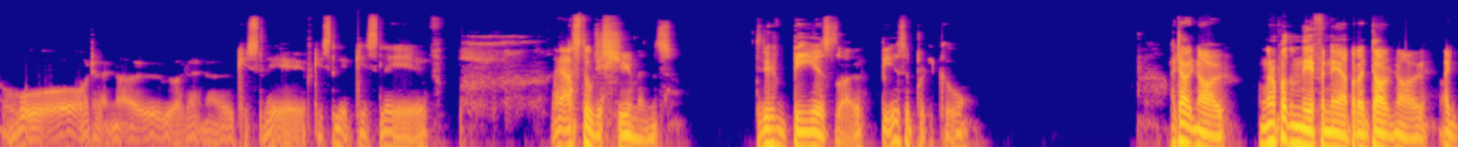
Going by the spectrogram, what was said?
Oh, I don't know. I don't know. Kislev, Kislev, Kislev. they are still just humans. They do have beers though. Beers are pretty cool. I don't know. I'm gonna put them there for now, but I don't know. I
